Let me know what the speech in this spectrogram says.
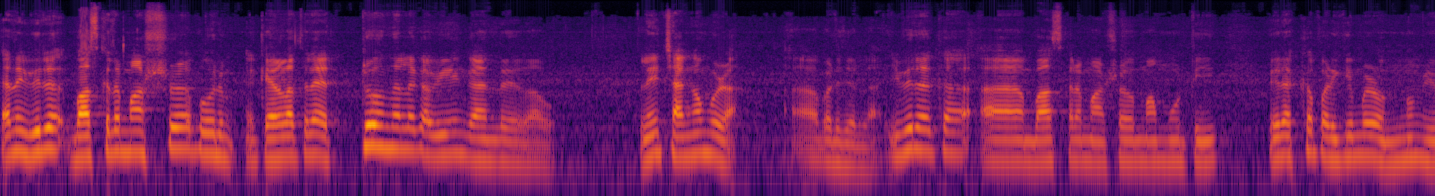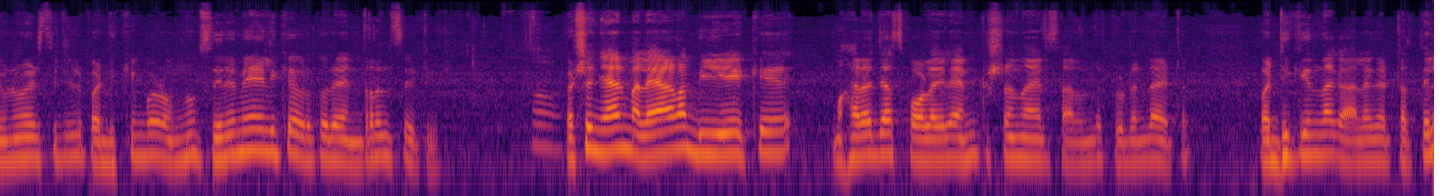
കാരണം ഇവർ ഭാസ്കരൻ മാഷ് പോലും കേരളത്തിലെ ഏറ്റവും നല്ല കവിയും ഗാനരചിതാവും അല്ലെങ്കിൽ ചങ്ങമ്പുഴ. ആ, പഠിച്ചില്ല ഇവരൊക്കെ ഭാസ്കര മാഷ് മമ്മൂട്ടി ഇവരൊക്കെ പഠിക്കുമ്പോഴൊന്നും യൂണിവേഴ്സിറ്റിയിൽ പഠിക്കുമ്പോഴൊന്നും സിനിമയിലേക്ക് അവർക്കൊരു എൻട്രൻസ് കിട്ടിയിട്ടില്ല. പക്ഷെ ഞാൻ മലയാളം ബി എക്ക് മഹാരാജാസ് കോളേജിലെ എം കൃഷ്ണൻ നായർ സാറിന്റെ സ്റ്റുഡന്റായിട്ട് പഠിക്കുന്ന കാലഘട്ടത്തിൽ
